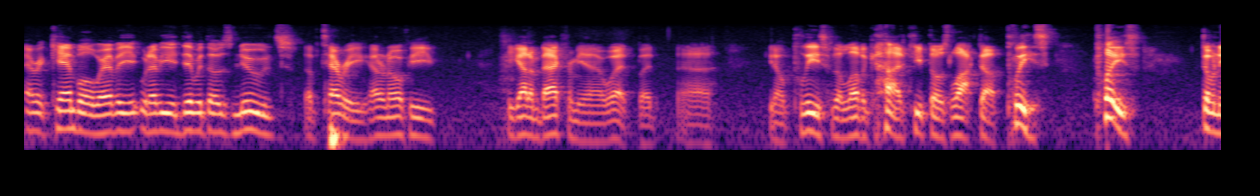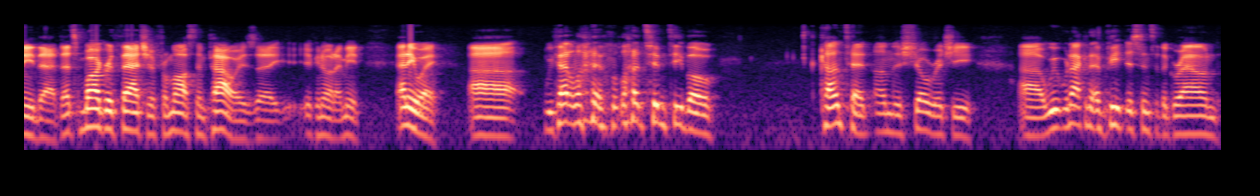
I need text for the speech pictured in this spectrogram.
Eric Campbell, wherever you, whatever you did with those nudes of Terry, I don't know if he he got them back from you or what, but uh, you know, please, for the love of God, keep those locked up, please, please. Don't need that. That's Margaret Thatcher from Austin Powers, uh, if you know what I mean. Anyway, uh, we've had a lot of a lot of Tim Tebow content on this show, Richie. Uh, we, we're not going to beat this into the ground.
